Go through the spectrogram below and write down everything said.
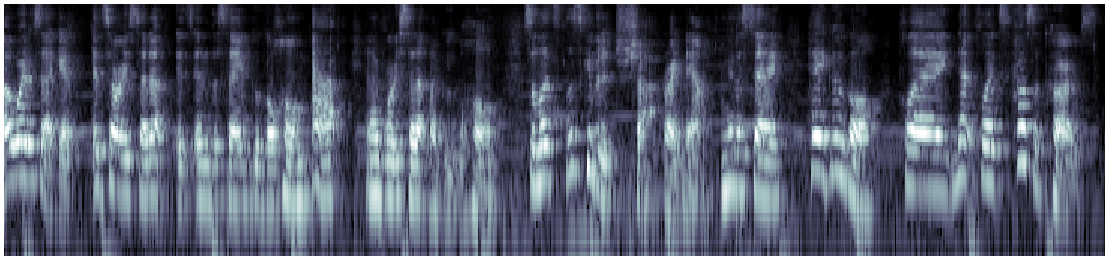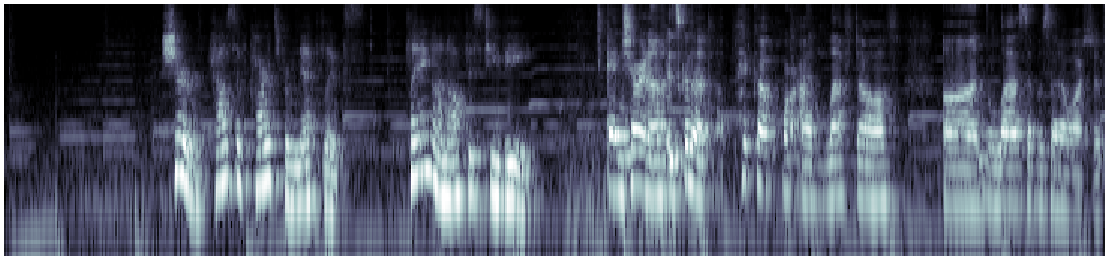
Oh wait a second, it's already set up. It's in the same Google Home app and I've already set up my Google Home. So let's, let's give it a shot right now. I'm gonna say, hey Google, play Netflix House of Cards. Sure, House of Cards from Netflix. playing on Office TV. And sure enough, it's gonna pick up where I left off on the last episode I watched of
